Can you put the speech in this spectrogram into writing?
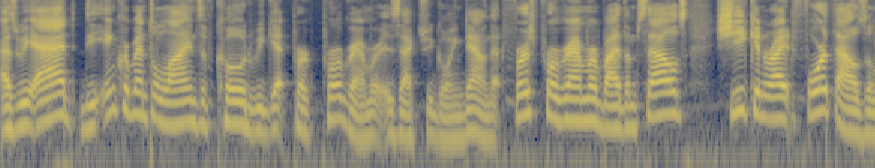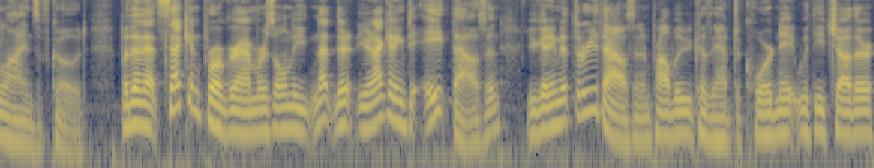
as we add, the incremental lines of code we get per programmer is actually going down. That first programmer by themselves, she can write 4,000 lines of code. But then that second programmer is only, not, you're not getting to 8,000, you're getting to 3,000. And probably because they have to coordinate with each other,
